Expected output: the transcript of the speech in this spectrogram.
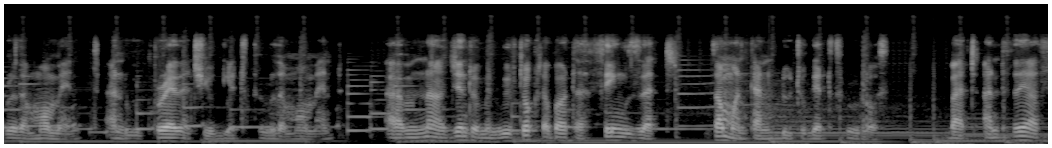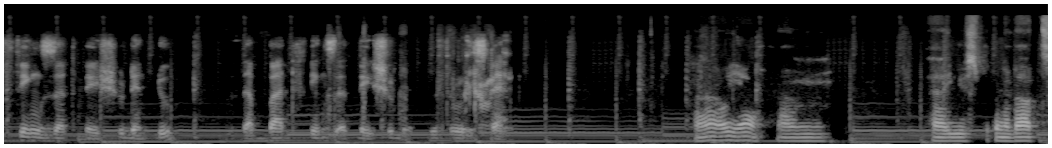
through the moment, and we pray that you get through the moment. Um, now, gentlemen, we've talked about the things that someone can do to get through loss, but and there are things that they shouldn't do, the bad things that they shouldn't do through this time. Oh yeah. Um, uh, you've spoken about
